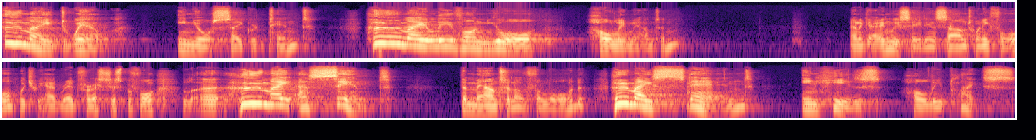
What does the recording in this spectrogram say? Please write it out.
who may dwell in your sacred tent? Who may live on your holy mountain? And again, we see it in Psalm 24, which we had read for us just before. Uh, who may ascend the mountain of the Lord? Who may stand in his holy place?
